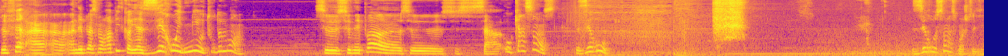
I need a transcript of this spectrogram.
de faire un, déplacement rapide quand il y a zéro ennemi autour de moi. Ce, ce n'est pas... euh, ce, ce- ça a aucun sens. Zéro. Zéro sens, moi, je te dis.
